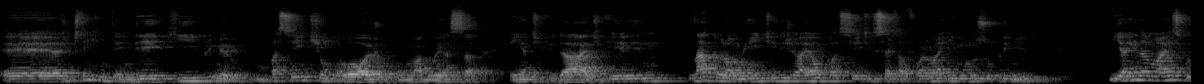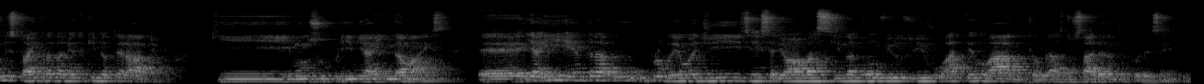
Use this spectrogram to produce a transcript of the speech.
É, a gente tem que entender que, primeiro, um paciente oncológico com uma doença em atividade, ele naturalmente ele já é um paciente de certa forma imunossuprimido. E ainda mais quando está em tratamento quimioterápico, que imunossuprime ainda mais. É, e aí entra o, o, problema de se receber uma vacina com um vírus vivo atenuado, que é o caso do sarampo, por exemplo.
